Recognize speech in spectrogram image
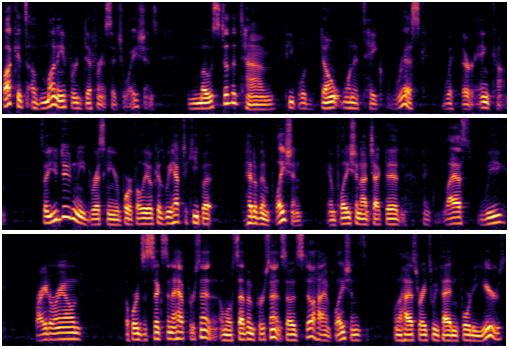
buckets of money for different situations. Most of the time, people don't want to take risk with their income. So you do need risk in your portfolio because we have to keep ahead of inflation. Inflation, I checked it, I think last week, right around upwards of six and a half percent, almost seven percent. So it's still high inflation, one of the highest rates we've had in 40 years.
